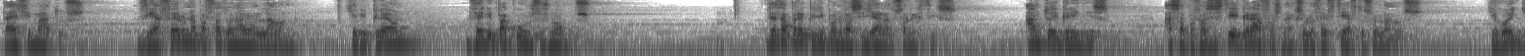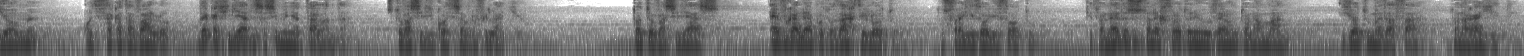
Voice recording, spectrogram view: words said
Τα έθιμά τους διαφέρουν από αυτά των άλλων λαών και επιπλέον δεν υπακούν στους νόμους Δεν θα πρέπει λοιπόν βασιλιά να τους ανοιχτείς. Αν το εγκρίνεις, ας αποφασιστεί εγγράφος να εξολοθρευτεί αυτός ο λαός. Και εγώ εγγυώμαι ότι θα καταβάλω 10.000 ασημένια τάλαντα στο βασιλικό θησαυροφυλάκιο. Τότε ο Βασιλιάς έβγαλε από το δάχτυλό του το σφραγιδό λιθό του και τον έδωσε στον εχθρό των Ιουδαίων τον Αμάν, γιο του Μεδαθά, τον Αγαγίτη.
